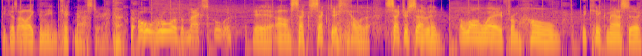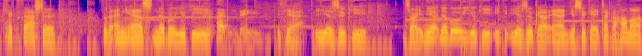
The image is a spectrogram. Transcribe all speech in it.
because I like the name Kickmaster. The old rule of the Max Schooler. Yeah. Um, sec- sector, that. Sector 7, a long way from home. The Kickmaster, Kick Faster for the NES. Nobuyuki, That name. yeah, Iyazuki. Sorry, Nobu Yuki Iyazuka and Yusuke Takahama.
